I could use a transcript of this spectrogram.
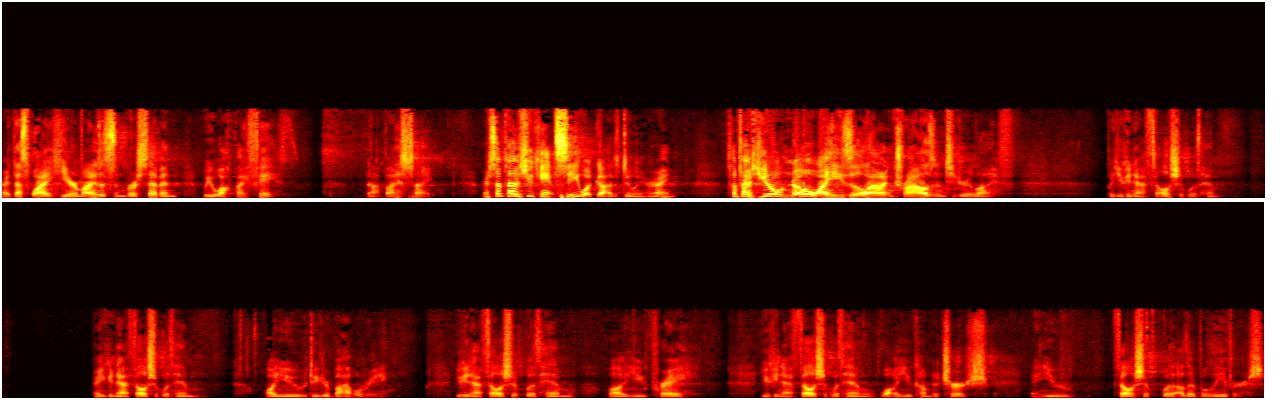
Right? That's why he reminds us in verse 7 we walk by faith, not by sight. Right? Sometimes you can't see what God's doing, right? Sometimes you don't know why he's allowing trials into your life. But you can have fellowship with him. You can have fellowship with him while you do your Bible reading. You can have fellowship with him while you pray. You can have fellowship with him while you come to church and you fellowship with other believers.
